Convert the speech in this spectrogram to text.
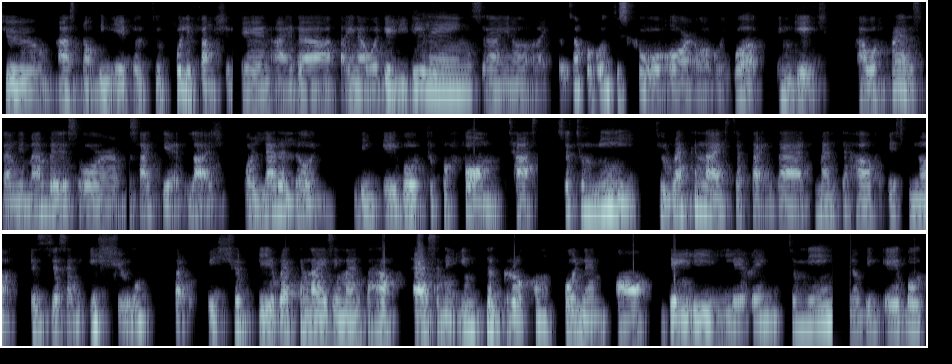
to us not being able to fully function in either in our daily dealings, uh, you know, like for example, going to school or, or going to work, engage our friends, family members, or society at large, or let alone being able to perform tasks. So to me, to recognize the fact that mental health is not is just an issue but we should be recognizing mental health as an integral component of daily living. To me, you know, being able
